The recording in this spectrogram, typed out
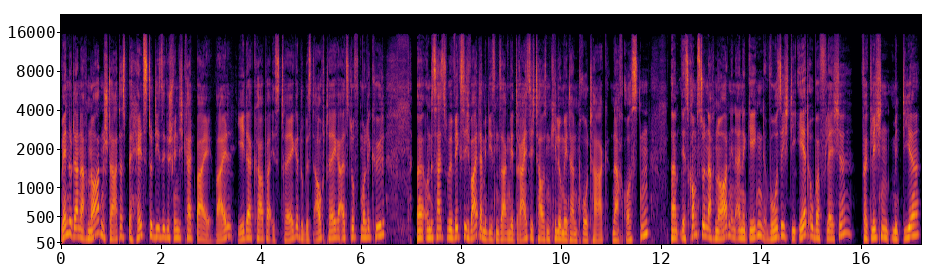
Wenn du dann nach Norden startest, behältst du diese Geschwindigkeit bei, weil jeder Körper ist träge, du bist auch träge als Luftmolekül. Äh, und das heißt, du bewegst dich weiter mit diesen, sagen wir, 30.000 Kilometern pro Tag nach Osten. Äh, jetzt kommst du nach Norden in eine Gegend, wo sich die Erdoberfläche verglichen mit dir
